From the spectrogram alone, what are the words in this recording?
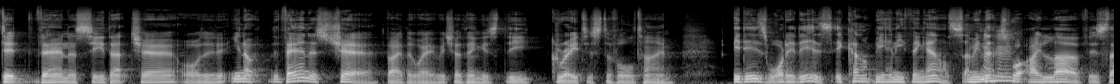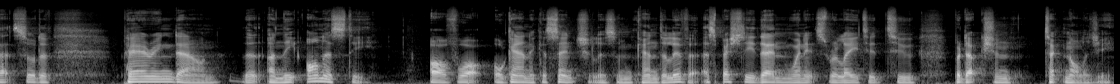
Did Verner see that chair, or did it? You know, the Verner's chair, by the way, which I think is the greatest of all time. It is what it is. It can't be anything else. I mean, that's mm-hmm. what I love is that sort of paring down the, and the honesty of what organic essentialism can deliver, especially then when it's related to production technology.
